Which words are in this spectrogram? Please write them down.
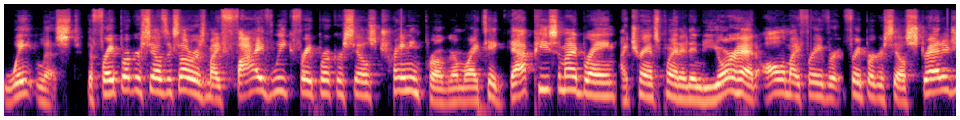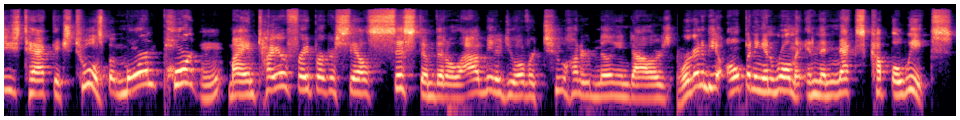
wait list. The Freight Broker Sales Accelerator is my five week freight broker sales training program where I take that piece of my brain, I transplant it into your head, all of my favorite freight broker sales strategies, tactics, tools, but more important, my entire freight broker sales system that allowed me to do over $200 million. We're going to be opening enrollment in the next couple weeks.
